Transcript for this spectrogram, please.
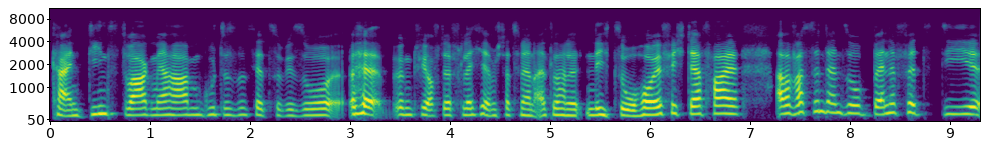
keinen Dienstwagen mehr haben. Gut, das ist jetzt sowieso äh, irgendwie auf der Fläche im stationären Einzelhandel nicht so häufig der Fall. Aber was sind denn so Benefits, die,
